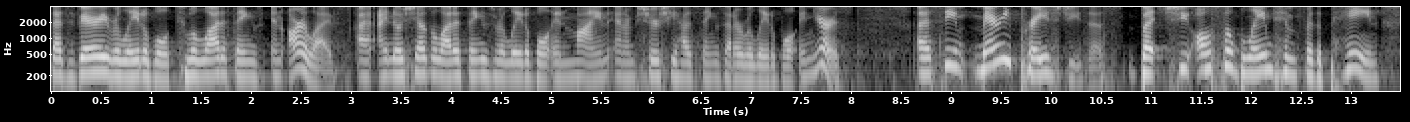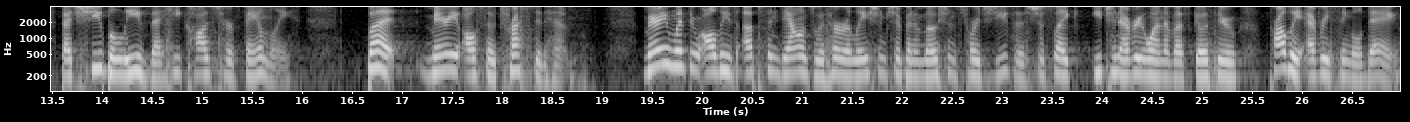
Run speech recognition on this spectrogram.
that's very relatable to a lot of things in our lives. I, I, know she has a lot of things relatable in mine, and I'm sure she has things that are relatable in yours. Uh, see, Mary praised Jesus, but she also blamed him for the pain that she believed that he caused her family. But Mary also trusted him. Mary went through all these ups and downs with her relationship and emotions towards Jesus, just like each and every one of us go through probably every single day.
